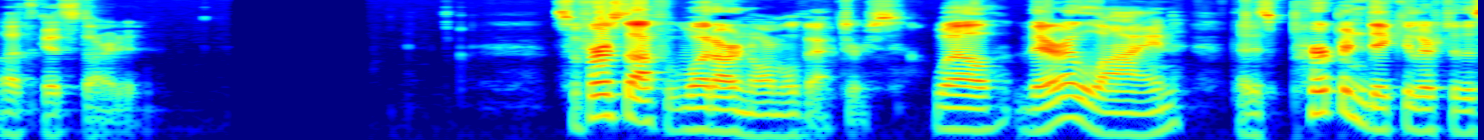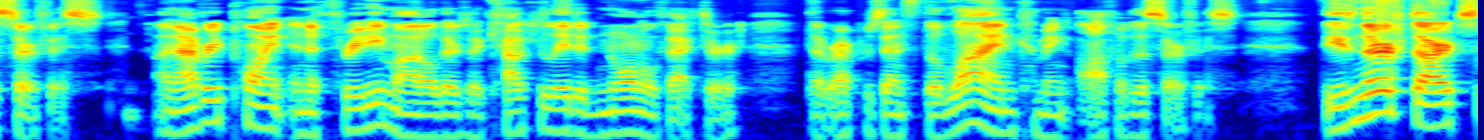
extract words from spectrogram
Let's get started. So first off, what are normal vectors? Well, they're a line that is perpendicular to the surface. On every point in a 3D model, there's a calculated normal vector that represents the line coming off of the surface. These Nerf darts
